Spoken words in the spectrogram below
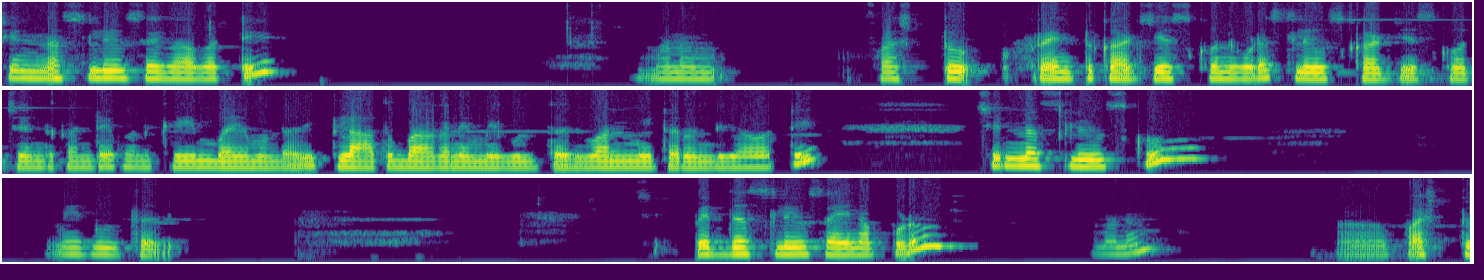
చిన్న స్లీవ్సే కాబట్టి మనం ఫస్ట్ ఫ్రంట్ కట్ చేసుకొని కూడా స్లీవ్స్ కట్ చేసుకోవచ్చు. ఎందుకంటే మనకి ఏం భయం ఉండదు. క్లాత్ బాగానే మిగులుతుంది. వన్ మీటర్ ఉంది కాబట్టి చిన్న స్లీవ్స్కు మిగులుతుంది. పెద్ద స్లీవ్స్ అయినప్పుడు మనం ఫస్ట్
